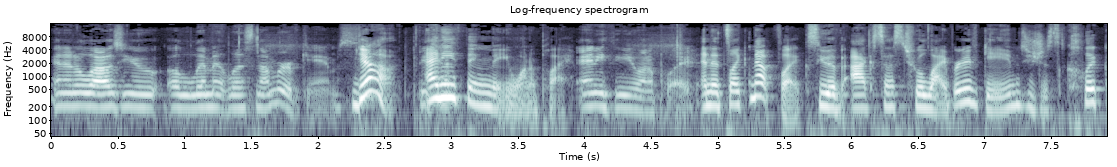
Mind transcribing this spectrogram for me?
And it allows you a limitless number of games. Yeah, anything that you want to play. Anything you want to play. And it's like Netflix. You have access to a library of games. You just click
